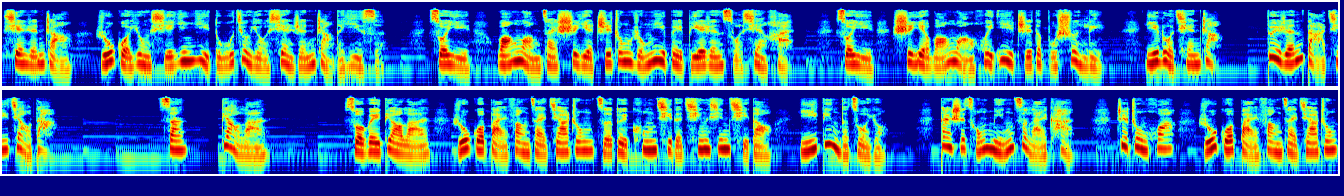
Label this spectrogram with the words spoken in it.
仙人掌如果用谐音一读，就有仙人掌的意思，所以往往在事业之中容易被别人所陷害。所以事业往往会一直的不顺利，一落千丈，对人打击较大。三吊兰，所谓吊兰，如果摆放在家中，则对空气的清新起到一定的作用。但是从名字来看，这种花如果摆放在家中，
